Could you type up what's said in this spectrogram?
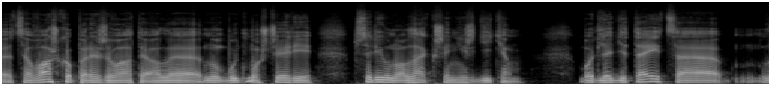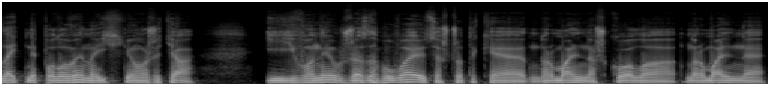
е, це важко переживати, але ну, будьмо щирі, все рівно легше, ніж дітям. Бо для дітей це ледь не половина їхнього життя. І вони вже забуваються, що таке нормальна школа, нормальне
